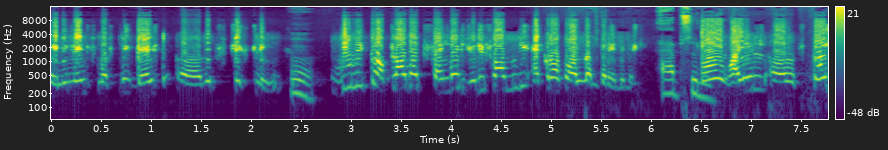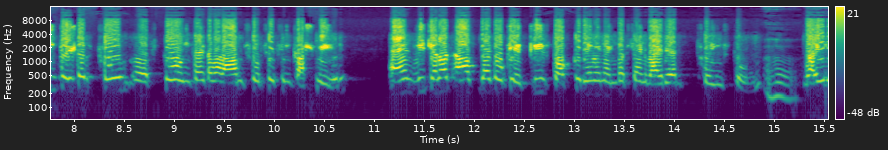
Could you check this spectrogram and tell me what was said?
elements must be dealt uh, with strictly, we need to apply that standard uniformly across all lumpen elements. absolutely So while uh, stone pelters throw uh, stones at our armed forces in Kashmir, and we cannot ask that, okay, please talk to them and understand why they are throwing stones. While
